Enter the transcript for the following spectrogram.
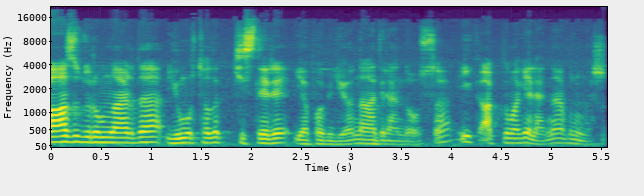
Bazı durumlarda yumurtalık kistleri yapabiliyor nadiren de olsa. İlk aklıma gelenler bunlar.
